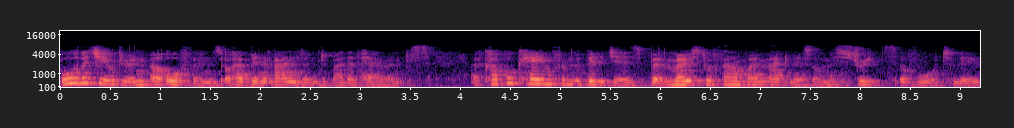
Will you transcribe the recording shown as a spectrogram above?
All the children are orphans or have been abandoned by their parents. A couple came from the villages, but most were found by Magnus on the streets of Waterloo.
